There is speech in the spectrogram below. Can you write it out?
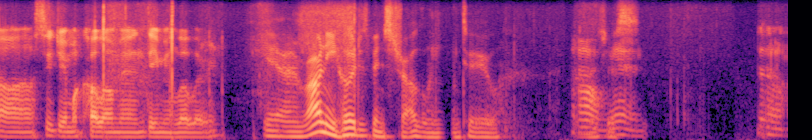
uh, CJ McCollum and Damian Lillard. Yeah, and Rodney Hood has been struggling too. Oh just, man. No.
